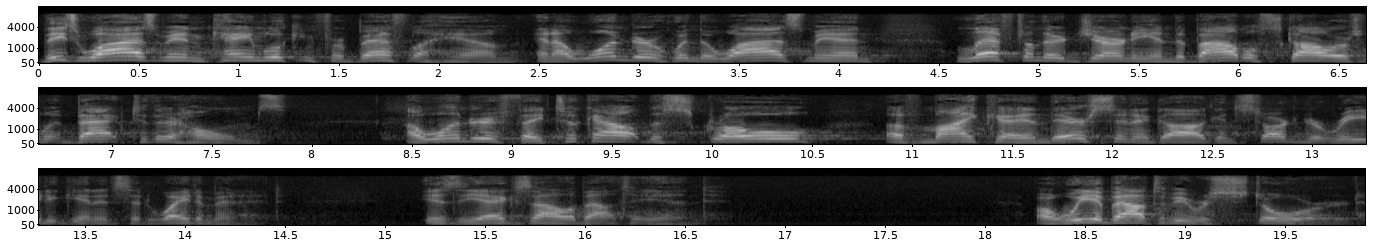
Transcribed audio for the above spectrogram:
These wise men came looking for Bethlehem, and I wonder when the wise men left on their journey and the Bible scholars went back to their homes, I wonder if they took out the scroll of Micah in their synagogue and started to read again and said, Wait a minute, is the exile about to end? Are we about to be restored?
